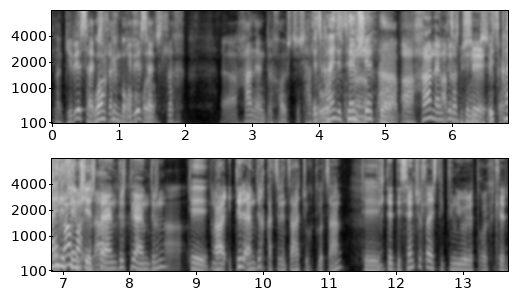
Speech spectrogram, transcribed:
гэрээс ажиллах гэрээс ажиллах хаана амьдрах хоёр чинь шал It's kind of same shit bro. А хаана амьдрах биш ээ. It's kind of same shit. Амьдрдаг амьдрна. Тий. А тэр амьдрах газрын зааж өгдгөө заана. Гэхдээ decentralized гэдэг нь юу яриад байгаа вэ гэхээр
